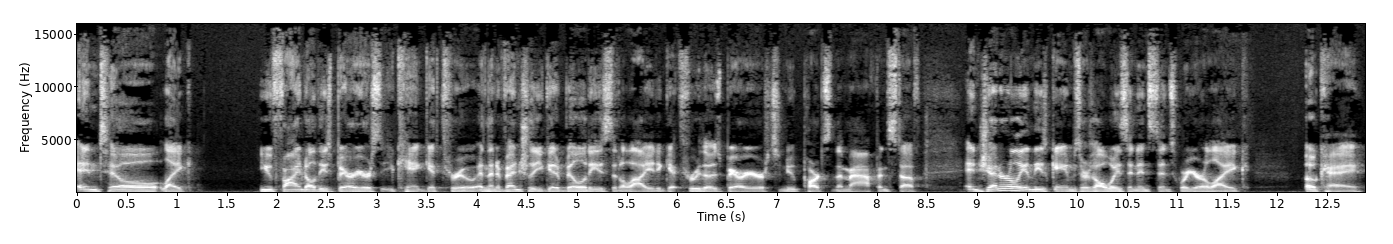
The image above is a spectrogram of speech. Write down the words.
until like you find all these barriers that you can't get through and then eventually you get abilities that allow you to get through those barriers to new parts of the map and stuff. And generally in these games there's always an instance where you're like okay,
